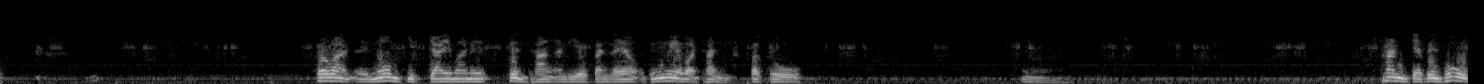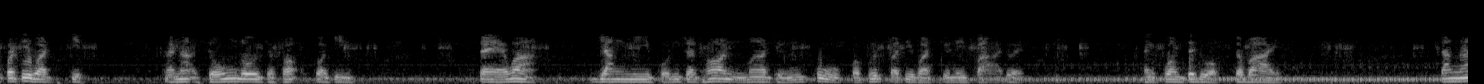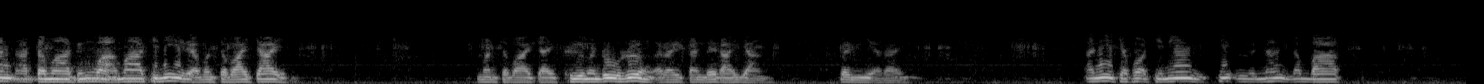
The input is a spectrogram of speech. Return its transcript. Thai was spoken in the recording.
เพราะว่าโน้มจิตใจมาในเส้นทางอันเดียวกันแล้ว ถึงแม้ว่าท่านพระครูท่านจะเป็นผู้ปฏิบัติจิตคณะสงฆ์โดยเฉพาะก็จริง แต่ว่ายังมีผลสะท้อนมาถึงผู้ประพฤติปฏิบัติอยู่ในป่าด้วย ให้ความสะดวกสบาย ดังนั้นอาตมาถึงว่ามาที่นี่แล้วมันสบายใจ มันสบายใจ คือมันรู้เรื่องอะไรกันได้หลายอย่างไม่มีอะไร อันนี้เฉพาะที่นี้ที่อื่นนั้นลำบาก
